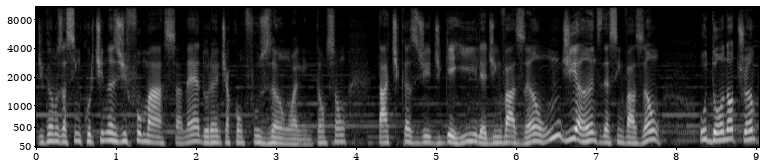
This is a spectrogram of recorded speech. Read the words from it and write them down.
digamos assim, cortinas de fumaça, né, durante a confusão ali. Então são táticas de, de guerrilha, de invasão. Um dia antes dessa invasão, o Donald Trump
